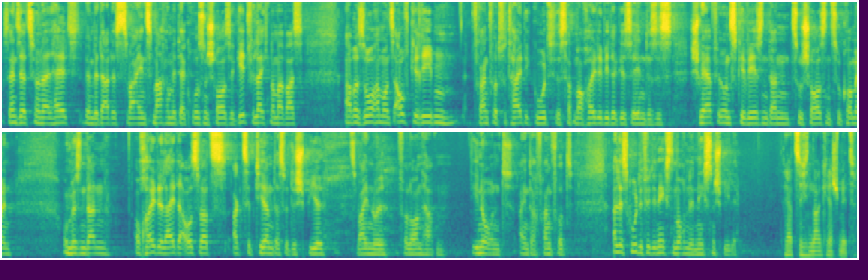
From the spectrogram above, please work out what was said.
sensationell hält. Wenn wir da das 2-1 machen mit der großen Chance, geht vielleicht nochmal was. Aber so haben wir uns aufgerieben. Frankfurt verteidigt gut. Das hat man auch heute wieder gesehen. Das ist schwer für uns gewesen, dann zu Chancen zu kommen und müssen dann auch heute leider auswärts akzeptieren, dass wir das Spiel 2-0 verloren haben. Dino und Eintracht Frankfurt, alles Gute für die nächsten Wochen, die nächsten Spiele. Herzlichen Dank, Herr Schmidt.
